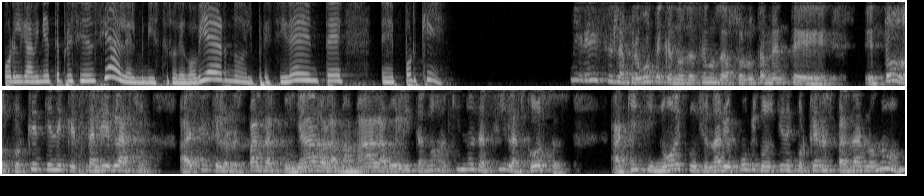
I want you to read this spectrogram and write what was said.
por el gabinete presidencial, el ministro de gobierno, el presidente? ¿Por qué? Mire, esa es la pregunta que nos hacemos absolutamente todos. ¿Por qué tiene que salir Lazo a decir que lo respalda al cuñado, a la mamá, a la abuelita? No, aquí no es así las cosas. Aquí si no es funcionario público no tiene por qué respaldarlo, no.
